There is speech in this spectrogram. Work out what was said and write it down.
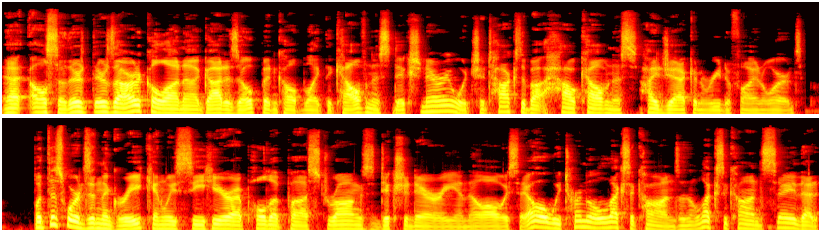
uh, also, there's there's an article on uh, God is Open called like the Calvinist Dictionary, which it talks about how Calvinists hijack and redefine words. But this word's in the Greek, and we see here I pulled up uh, Strong's dictionary, and they'll always say, "Oh, we turn to the lexicons, and the lexicons say that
